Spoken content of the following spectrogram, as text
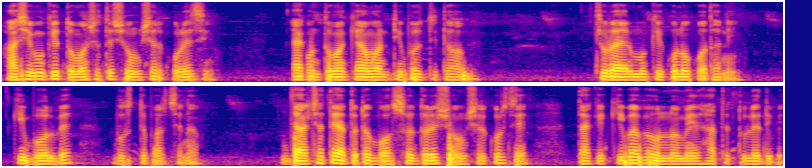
হাসি মুখে তোমার সাথে সংসার করেছি। এখন তোমাকে আমার ডিভোর্স দিতে হবে। চূড়ায়ের মুখে কোনো কথা নেই। কি বলবে বুঝতে পারছে না। যার সাথে এতটা বছর ধরে সংসার করছে, তাকে কীভাবে অন্য মেয়ের হাতে তুলে দিবে?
